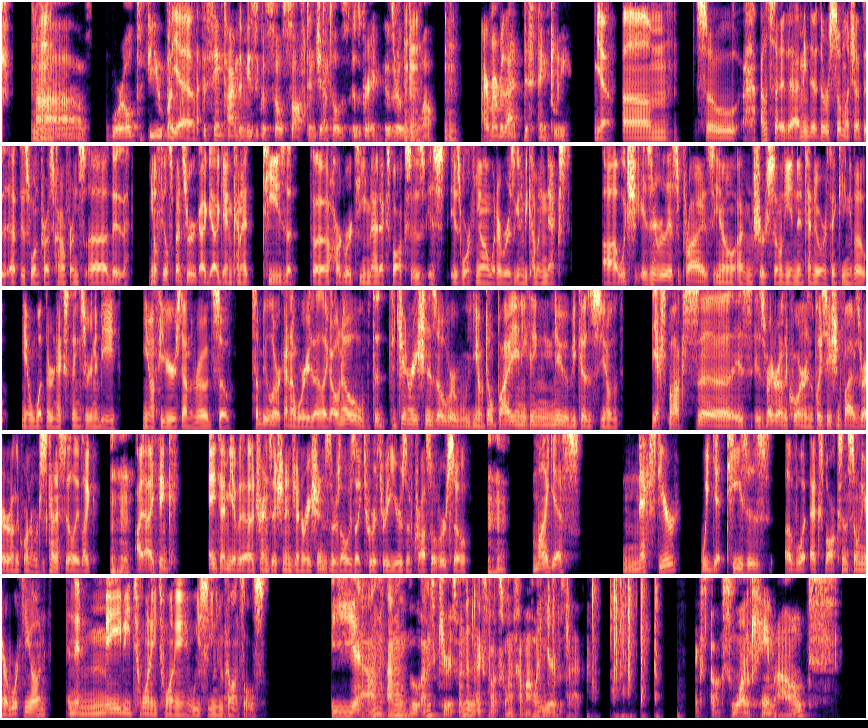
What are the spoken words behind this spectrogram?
Mhm. uh world view but Yeah. at the same time the music was so soft and gentle it was, it was great it was really done Mhm. well Mhm. i remember that distinctly Yeah. Um. So outside of that, I mean, there, there was so much at the at this one press conference. Uh, the, you know, Phil Spencer again kind of teased that the hardware team at Xbox is is is working on whatever is going to be coming next. Uh, which isn't really a surprise. You know, I'm sure Sony and Nintendo are thinking about you know what their next things are going to be. You know, a few years down the road. So some people are kind of worried that like, oh no, the, the generation is over. We, you know, don't buy anything new because you know the Xbox uh, is is right around the corner and the PlayStation Five is right around the corner, which is kind of silly. Like mm-hmm. I, I think anytime you have a, a transition in generations, there's always like two or three years of crossover. So Mhm. my guess, next year we get teases of what Xbox and Sony are working on, and then maybe 2020 we see new consoles. Yeah, I'm, I'm gonna go. I'm just curious. When did the Xbox One come out? What year was that? Xbox One came out.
